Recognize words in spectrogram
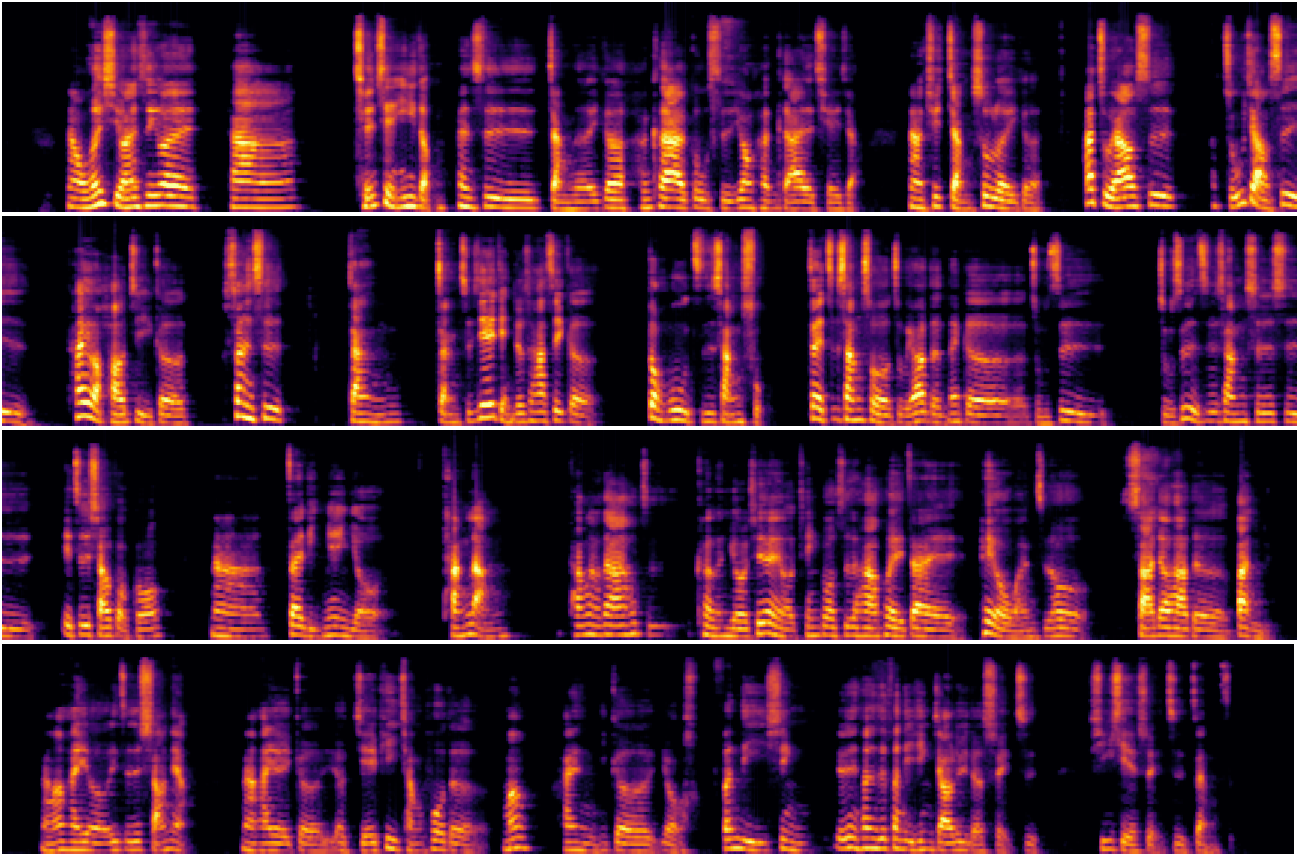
那我很喜欢是因为它。浅显易懂，但是讲了一个很可爱的故事，用很可爱的切角，那去讲述了一个。它主要是主角是，它有好几个，算是讲讲直接一点，就是它是一个动物智商所，在智商所主要的那个主治主治智商师是一只小狗狗。那在里面有螳螂，螳螂大家只可能有些人有听过，是它会在配偶完之后杀掉它的伴侣。然后还有一只小鸟，那还有一个有洁癖强迫的猫，还有一个有分离性，有点像是分离性焦虑的水蛭，吸血水蛭这样子。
